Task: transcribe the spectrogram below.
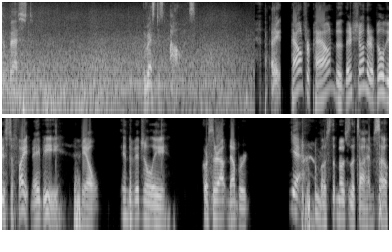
The best. The rest is ours. Hey, pound for pound, uh, they're showing their abilities to fight. Maybe you know, individually. Of course, they're outnumbered Yeah. most of the, most of the time. So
